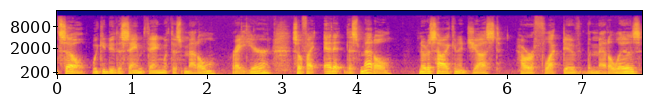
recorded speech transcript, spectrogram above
So we can do the same thing with this metal right here. So if I edit this metal, notice how I can adjust how reflective the metal is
